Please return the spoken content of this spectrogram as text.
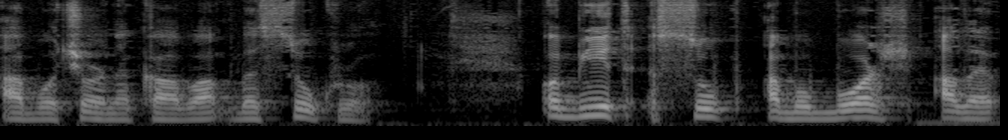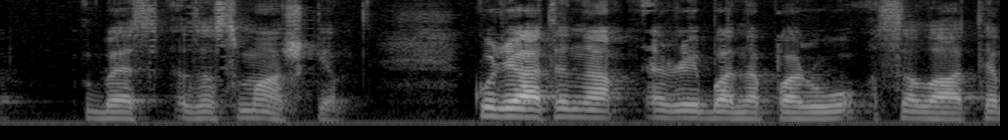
або чорна кава без цукру. Обід, суп або борщ, але без засмажки. Курятина, риба на пару, салати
